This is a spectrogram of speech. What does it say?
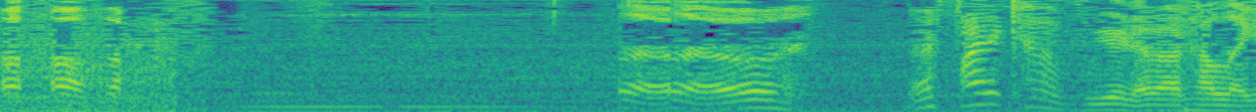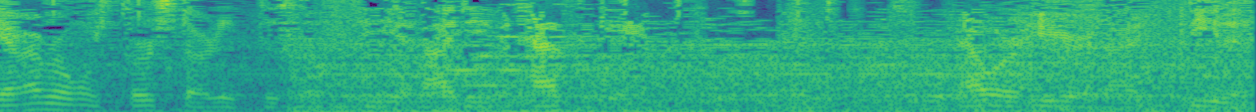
Oh, oh, fuck. Hello, hello. I find it kind of weird about how, like, I remember when we first started this LP and I didn't even have the game. And now we're here and I beat it.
